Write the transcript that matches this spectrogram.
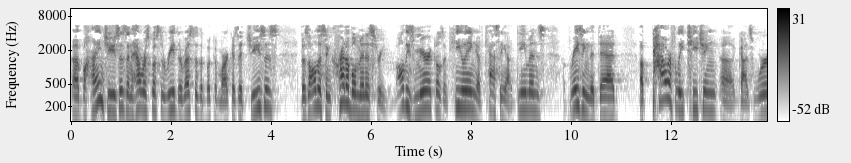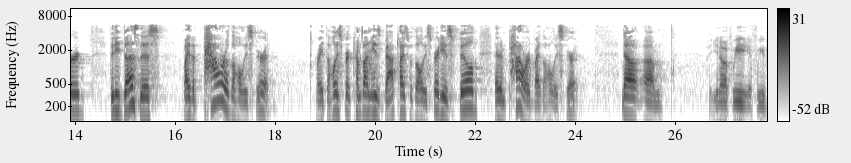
uh, behind Jesus and how we're supposed to read the rest of the book of Mark is that Jesus does all this incredible ministry, all these miracles of healing, of casting out demons, of raising the dead, of powerfully teaching uh, God's Word, that he does this by the power of the Holy Spirit. Right? The Holy Spirit comes on him. He's baptized with the Holy Spirit. He is filled and empowered by the Holy Spirit. Now, um, you know, if we if we've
